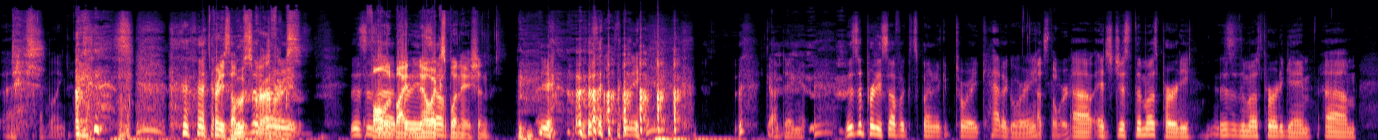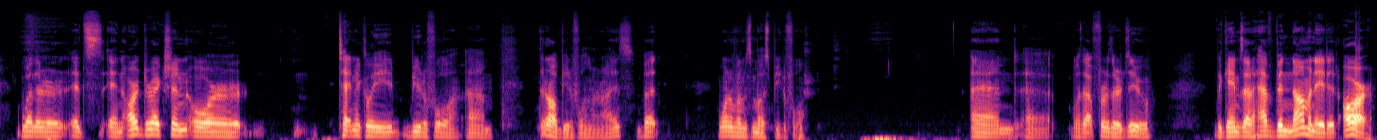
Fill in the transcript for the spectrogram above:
I blanked. It's pretty self Most graphics. This is followed by no self- explanation. Yeah. this is a pretty- God dang it! This is a pretty self-explanatory category. That's the word. Uh, it's just the most purdy. This is the most purdy game. Um, whether it's in art direction or technically beautiful, um, they're all beautiful in our eyes, but one of them is most beautiful. And uh, without further ado, the games that have been nominated are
